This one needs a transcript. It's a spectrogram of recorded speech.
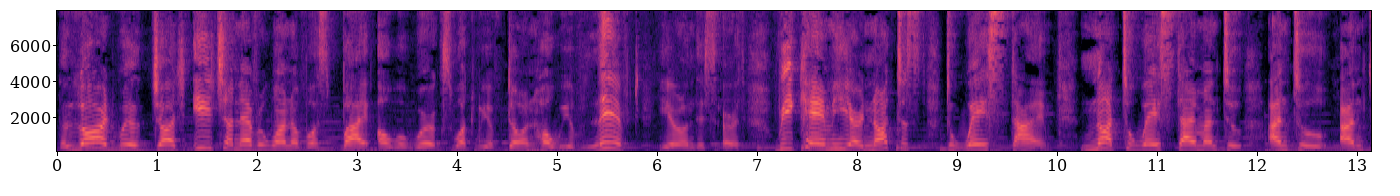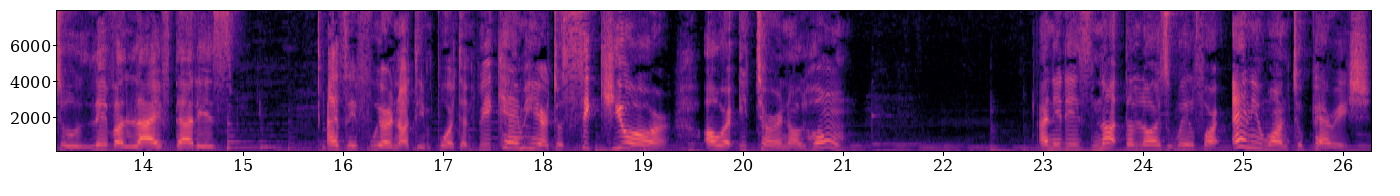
The Lord will judge each and every one of us by our works, what we have done, how we have lived here on this earth. We came here not just to waste time, not to waste time and to and to and to live a life that is as if we are not important. We came here to secure our eternal home. And it is not the Lord's will for anyone to perish.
